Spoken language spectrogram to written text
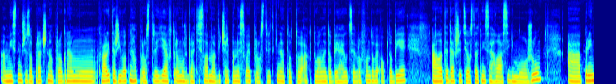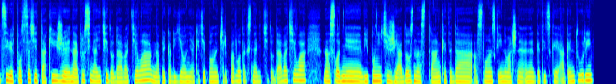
a myslím, že z operačného programu Kvalita životného prostredia, v ktorom už Bratislava má vyčerpané svoje prostriedky na toto aktuálne dobiehajúce eurofondové obdobie. Ale teda všetci ostatní sa hlásiť môžu. A princíp je v podstate taký, že najprv si nájdete dodávateľa, ak napríklad ide o nejaké teplné čerpadlo, tak si nájdete dodávateľa, následne vyplníte žiadosť na stránke teda Slovenskej inovačnej a energetickej agentúry.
